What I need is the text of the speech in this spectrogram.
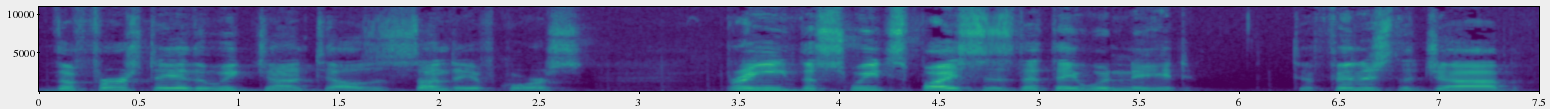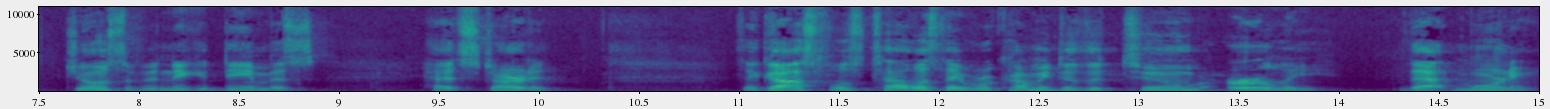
the first day of the week, John tells us, Sunday, of course, bringing the sweet spices that they would need to finish the job Joseph and Nicodemus had started. The Gospels tell us they were coming to the tomb early that morning.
